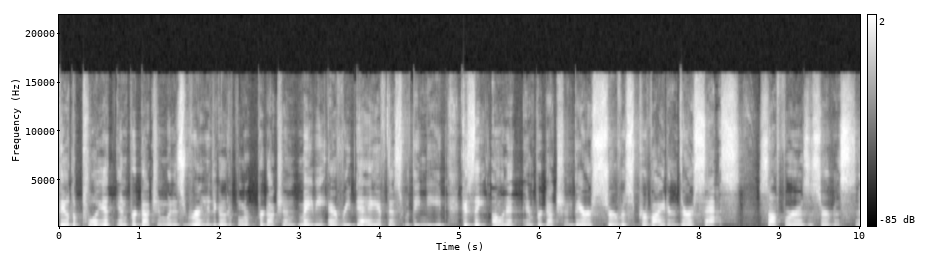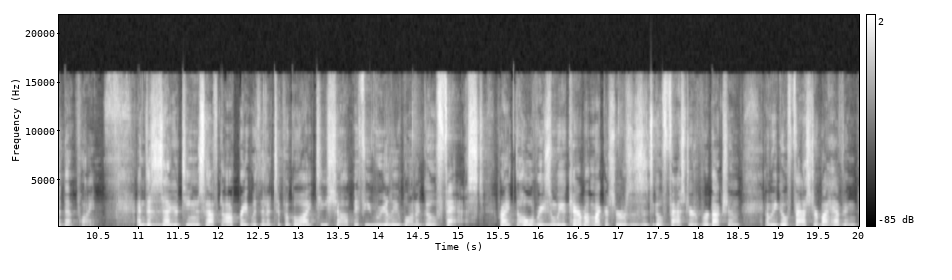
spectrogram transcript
They'll deploy it in production when it's ready to go to production, maybe every day if that's what they need, because they own it in production. They're a service provider, they're a SaaS, software as a service at that point. And this is how your teams have to operate within a typical IT shop if you really want to go fast, right? The whole reason we care about microservices is to go faster to production, and we go faster by having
